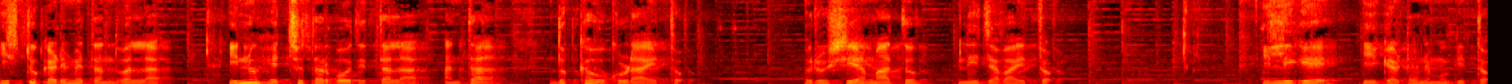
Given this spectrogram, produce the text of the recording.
ಇಷ್ಟು ಕಡಿಮೆ ತಂದ್ವಲ್ಲ, ಇನ್ನೂ ಹೆಚ್ಚು ತರ್ಬೋದಿತ್ತಲ್ಲ ಅಂತ ದುಃಖವೂ ಕೂಡ ಆಯಿತು. ಋಷಿಯ ಮಾತು ನಿಜವಾಯಿತು. ಇಲ್ಲಿಗೆ ಈ ಘಟನೆ ಮುಗೀತು.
